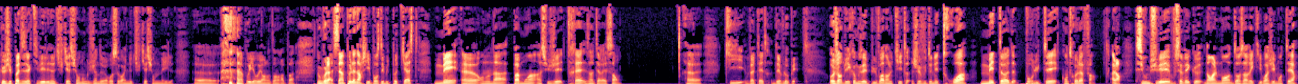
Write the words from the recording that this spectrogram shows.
que j'ai pas désactivé les notifications, donc je viens de recevoir une notification de mail. Euh, a priori, on l'entendra pas. Donc voilà, c'est un peu l'anarchie pour ce début de podcast, mais euh, on en a pas moins un sujet très intéressant qui va être développé. Aujourd'hui, comme vous avez pu le voir dans le titre, je vais vous donner trois méthodes pour lutter contre la faim. Alors, si vous me suivez, vous savez que normalement, dans un rééquilibrage alimentaire,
